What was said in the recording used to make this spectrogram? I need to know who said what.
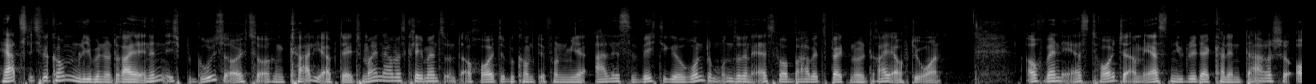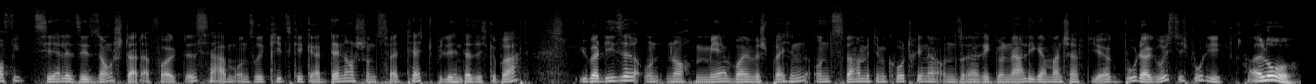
Speaker 1: Herzlich willkommen, liebe 03erInnen. Ich begrüße euch zu eurem Kali-Update. Mein Name ist Clemens und auch heute bekommt ihr von mir alles Wichtige rund um unseren SV Babelsberg 03 auf die Ohren. Auch wenn erst heute am 1. Juli der kalendarische offizielle Saisonstart erfolgt ist, haben unsere Kiezkicker dennoch schon zwei Testspiele hinter sich gebracht. Über diese und noch mehr wollen wir sprechen und zwar mit dem Co-Trainer unserer Regionalligamannschaft Jörg Buder. Grüß dich, Budi.
Speaker 2: Hallo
